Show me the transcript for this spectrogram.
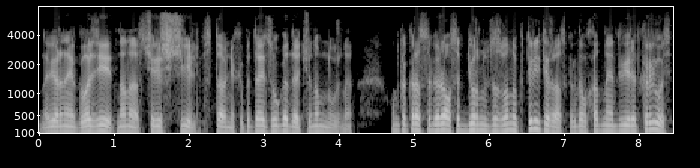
«Наверное, глазеет на нас через щель в ставнях и пытается угадать, что нам нужно». Он как раз собирался дернуть за звонок в третий раз, когда входная дверь открылась,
